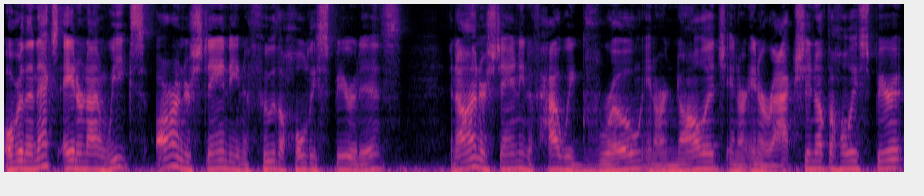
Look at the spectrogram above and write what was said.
over the next eight or nine weeks, our understanding of who the Holy Spirit is and our understanding of how we grow in our knowledge and our interaction of the Holy Spirit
